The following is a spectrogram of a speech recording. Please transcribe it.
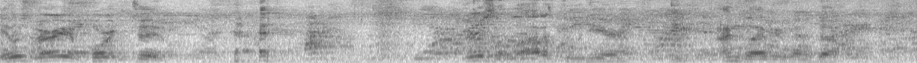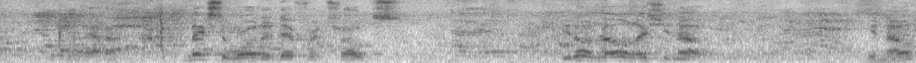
It was very important too. There's a lot of food here. I'm glad we warmed up. Makes the world a difference, folks. You don't know unless you know. You know?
